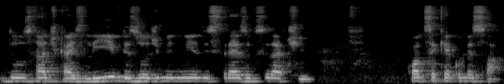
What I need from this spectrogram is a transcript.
dos radicais livres ou diminuindo o estresse oxidativo. Qual que você quer começar?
